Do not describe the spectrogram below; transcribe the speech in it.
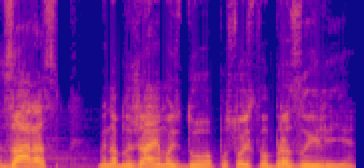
Зараз ми наближаємось до посольства Бразилії.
